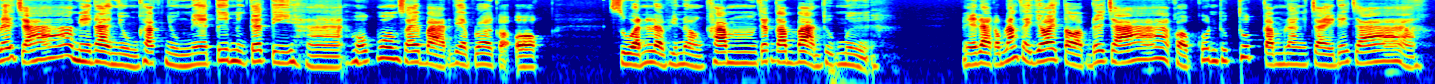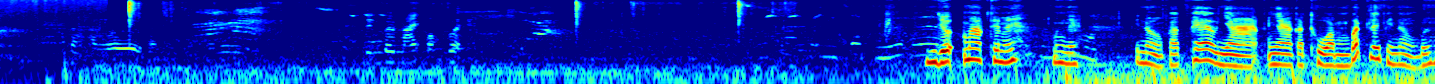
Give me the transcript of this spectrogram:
เลยจ้าแม่ดาหยุ่งคักหยุ่งเน่ตื่นหนึ่งแต่ตีหาหกโมงใส่บาทเรียบร้อยก็ออก สวนแหละพี่น้องคำจะกลับบ้านทุกมือแม่ดากำลังทยอยตอบด้วยจ้า ขอบคุณทุกๆกำลังใจด้วยจ้าดึงใบไม้ออกด้วย เยอะมากใช่ไหมมึงเนี่ยพี่น้องพักแพ้วหญ้าหญ้ากระทวมเบิดเลยพี่น้องเบิ้ง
